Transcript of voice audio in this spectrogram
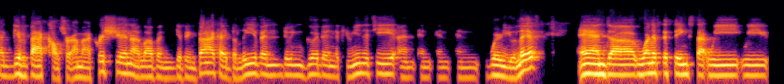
a give back culture. I'm a Christian. I love in giving back. I believe in doing good in the community and, and, and, and where you live. And uh, one of the things that we we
